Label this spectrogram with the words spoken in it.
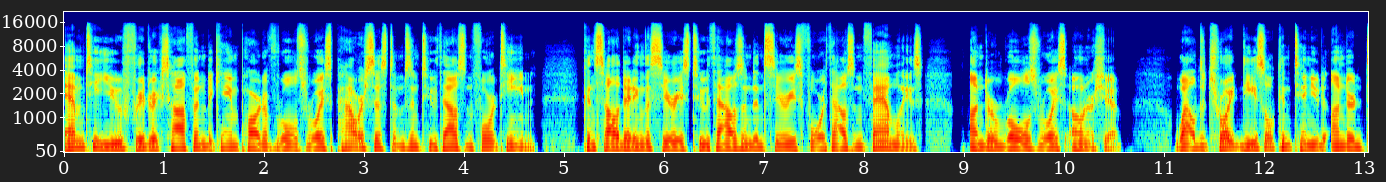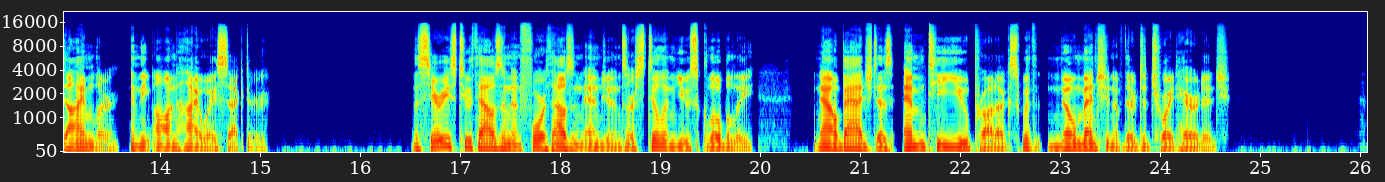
MTU Friedrichshafen became part of Rolls-Royce Power Systems in 2014, consolidating the Series 2000 and Series 4000 families under Rolls-Royce ownership, while Detroit Diesel continued under Daimler in the on-highway sector. The Series 2000 and 4000 engines are still in use globally, now badged as MTU products with no mention of their Detroit heritage.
